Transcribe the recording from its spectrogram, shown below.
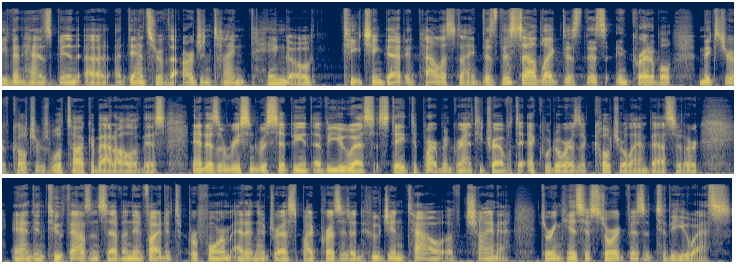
even has been a, a dancer of the Argentine tango teaching that in Palestine. Does this sound like just this incredible mixture of cultures? We'll talk about all of this. And as a recent recipient of a U.S. State Department grant, he traveled to Ecuador as a cultural ambassador and in 2007 invited to perform at an address by President Hu Jintao of China during his historic visit to the U.S.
